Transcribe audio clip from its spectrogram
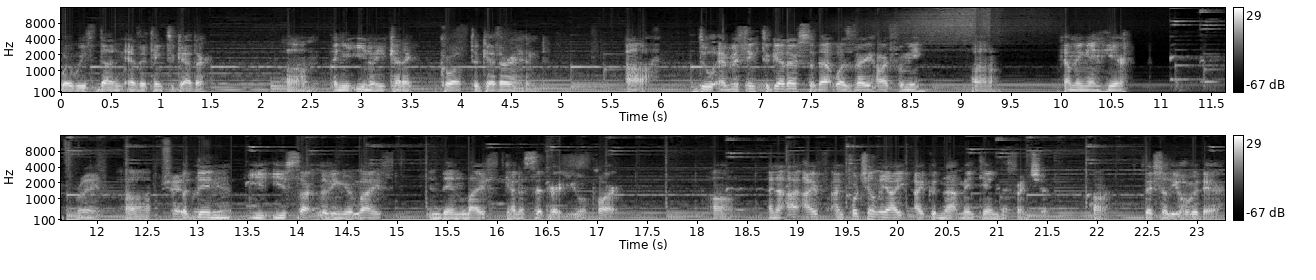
where we've done everything together. Um, and you, you know, you kind of grow up together and uh, do everything together. So that was very hard for me uh, coming in here. Right. Uh, but then you, you start living your life, and then life kind of separate you apart. Uh, and I, I, unfortunately, I, I could not maintain the friendship, uh, especially over there.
